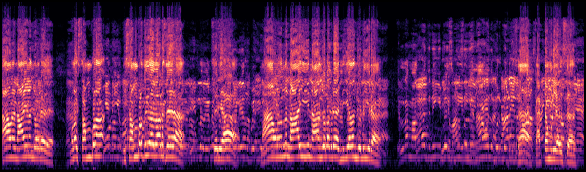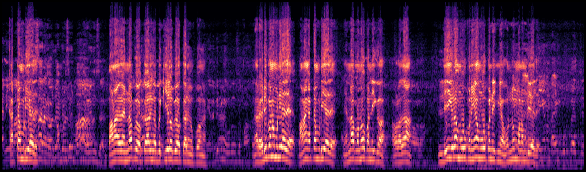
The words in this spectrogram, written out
நான் உன நாயெல்லாம் சொல்ல கிடையாது. உனக்கு சம்பளம் நீ சம்பளத்துக்கு தான் வேலை செய்யற சரியா? நான் உனக்கு வந்து நாய் நான் சொல்ல கிடையாது. நீயே தான் சொல்லிக்கிற. எல்லாம் மாத்தி நீங்க பேசிக்கிறீங்க நான் வந்து பொறுப்பேற்று சார் கட்ட முடியாது சார். கட்ட முடியாது. கம்பல்சரி பணம் வேணும் போய் உட்காருங்க. இப்போ கீழே போய் உட்காருங்க போங்க. நான் ரெடி பண்ண முடியாது. பணம் கட்ட முடியாது. என்ன பண்ணுவோ பண்ணிக்கோ. அவ்வளோதான் லீகலாக மூவ் பண்ணிக்கோ மூவ் பண்ணிக்கங்க. ஒன்றும் பண்ண முடியாது. டைம் கொடுத்தாச்சு?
